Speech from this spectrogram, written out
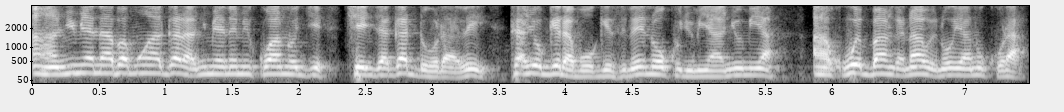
Anyumya n'abamwagala anyumya n'emikwano gye. Kyenjagadde olabe tayogera bwogezi naye n'okunyumya anyumya. Akuwa ebbanga naawe n'oyanukula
